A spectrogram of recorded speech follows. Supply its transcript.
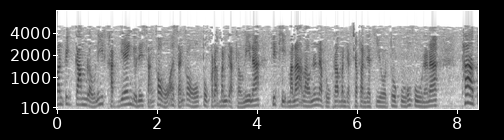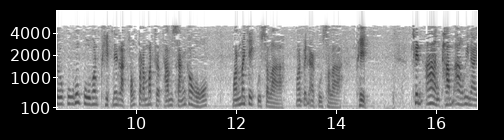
มันเป็นกรรมเหล่านี้ขัดแย้งอยู่ในสังโฆโหอสังโฆโหปุคระบัญญัติเหล่านี้นะทิฏฐิมณะเรานั่นนะปุคระบัญญัติชปัญญาติโยตัวกูของกูนะนะถ้าตัวกูของกูมันผิดในหลักของปรมัตถธรรมสังโฆโห มันไม่ใช่กุศลา มันเป็นอกุศลาผิด เช่นอ้างทำอ้างวินัย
